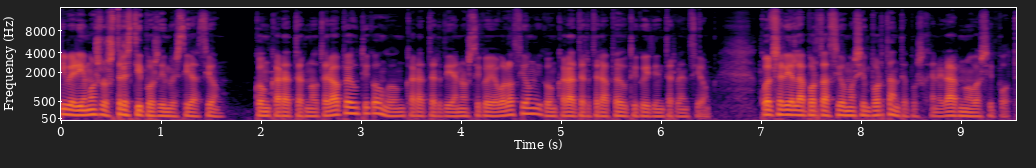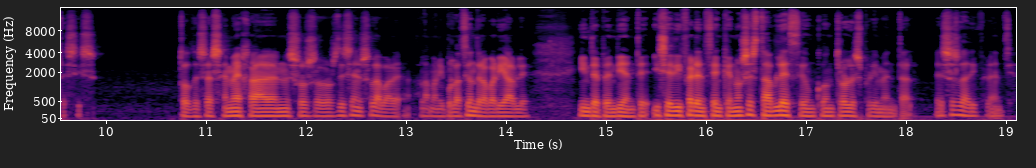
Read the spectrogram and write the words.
y veríamos los tres tipos de investigación, con carácter no terapéutico, con carácter diagnóstico y evaluación y con carácter terapéutico y de intervención. ¿Cuál sería la aportación más importante? Pues generar nuevas hipótesis. Todo se asemeja en esos los diseños a la, a la manipulación de la variable independiente y se diferencia en que no se establece un control experimental. Esa es la diferencia.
